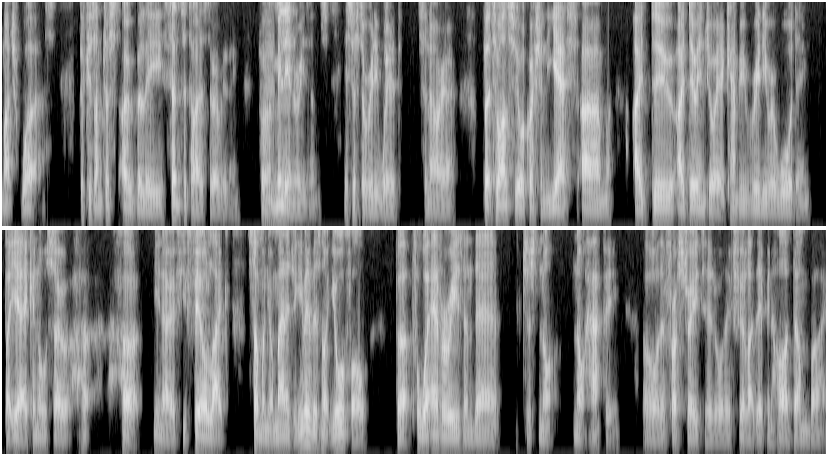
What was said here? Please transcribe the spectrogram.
much worse because I'm just overly sensitized to everything for a million reasons. It's just a really weird scenario. But to answer your question, yes, um, I do. I do enjoy it. It can be really rewarding, but yeah, it can also hurt. You know, if you feel like someone you're managing, even if it's not your fault, but for whatever reason they're just not not happy, or they're frustrated, or they feel like they've been hard done by,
